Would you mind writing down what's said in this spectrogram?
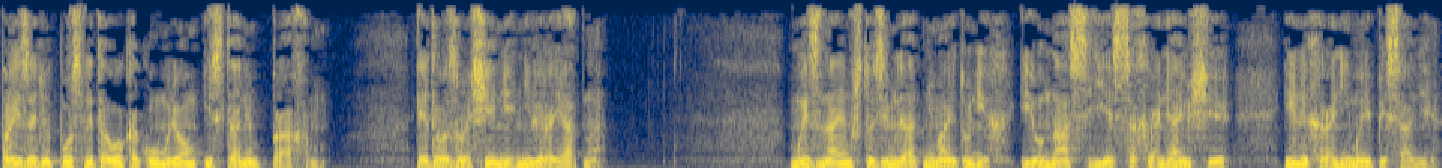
произойдет после того, как умрем и станем прахом? Это возвращение невероятно. Мы знаем, что земля отнимает у них, и у нас есть сохраняющее или хранимое Писание.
